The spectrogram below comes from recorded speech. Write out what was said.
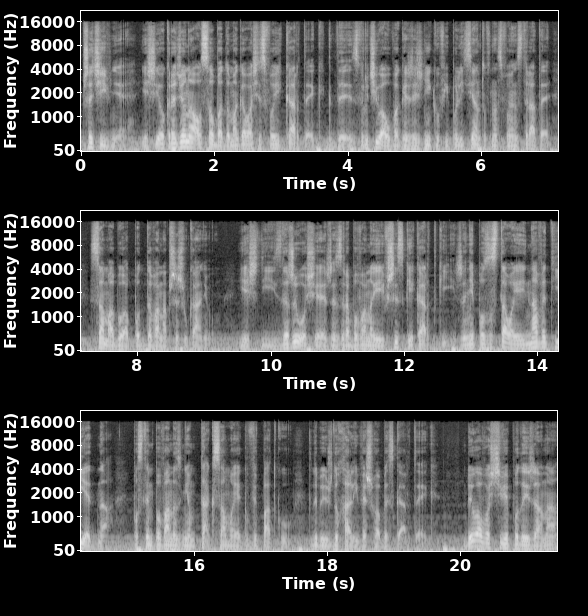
Przeciwnie, jeśli okradziona osoba domagała się swoich kartek, gdy zwróciła uwagę rzeźników i policjantów na swoją stratę, sama była poddawana przeszukaniu. Jeśli zdarzyło się, że zrabowano jej wszystkie kartki, że nie pozostała jej nawet jedna, postępowano z nią tak samo jak w wypadku, gdyby już do hali weszła bez kartek. Była właściwie podejrzana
